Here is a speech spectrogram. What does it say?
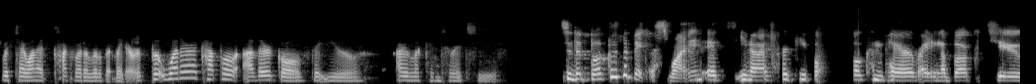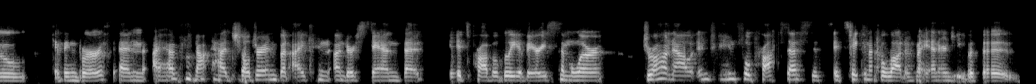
which I want to talk about a little bit later. But what are a couple other goals that you are looking to achieve? So the book is the biggest one. It's, you know, I've heard people compare writing a book to giving birth and I have not had children, but I can understand that it's probably a very similar drawn out and painful process. It's, it's taken up a lot of my energy, but the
